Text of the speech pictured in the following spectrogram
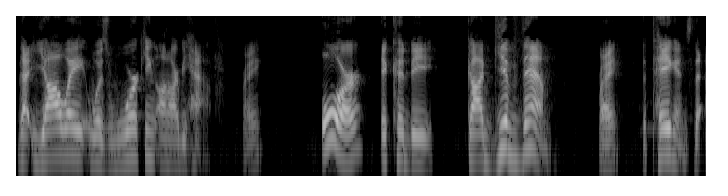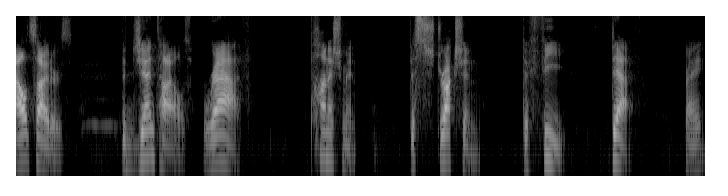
that Yahweh was working on our behalf, right? Or it could be God give them, right? The pagans, the outsiders, the Gentiles, wrath, punishment, destruction, defeat, death, right?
